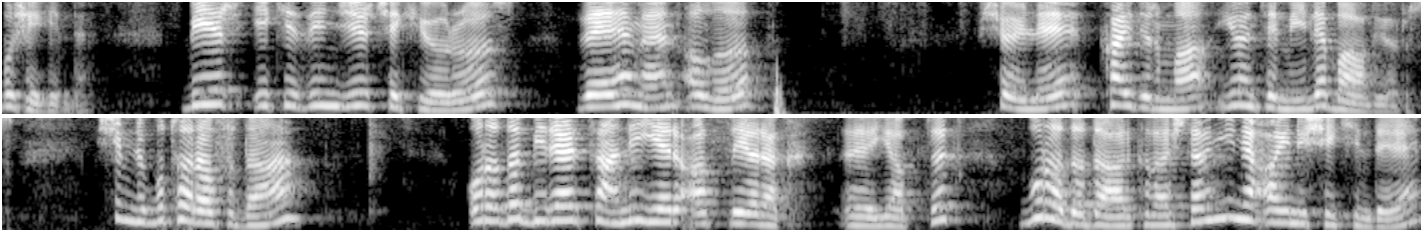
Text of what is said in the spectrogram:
Bu şekilde. Bir iki zincir çekiyoruz ve hemen alıp şöyle kaydırma yöntemiyle bağlıyoruz. Şimdi bu tarafı da orada birer tane yer atlayarak e, yaptık. Burada da arkadaşlarım yine aynı şekilde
